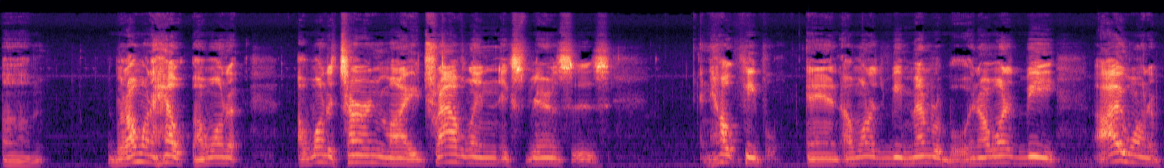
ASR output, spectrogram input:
Um, but I want to help. I want to. I want to turn my traveling experiences and help people. And I want it to be memorable. And I want it to be, I want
